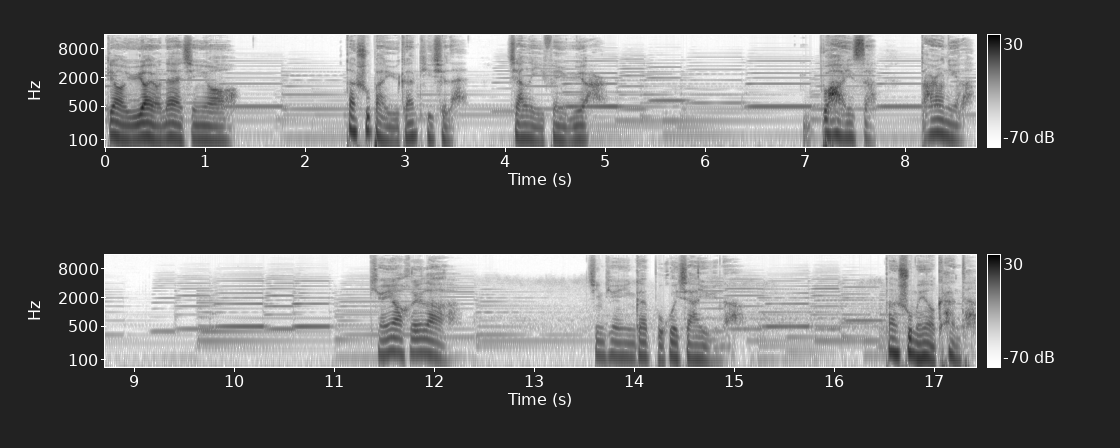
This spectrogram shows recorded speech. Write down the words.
钓鱼要有耐心哟。大叔把鱼竿提起来，加了一份鱼饵。不好意思，打扰你了。天要黑了，今天应该不会下雨呢。大叔没有看他，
